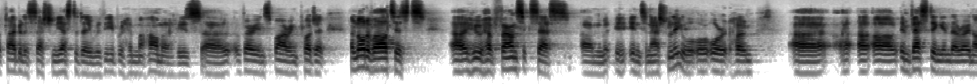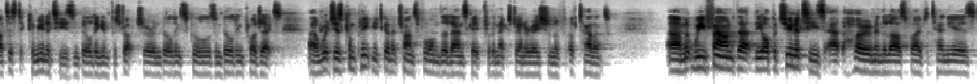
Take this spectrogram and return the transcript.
a, fabulous session yesterday with Ibrahim Mahama, who's uh, a very inspiring project. A lot of artists uh, who have found success um, internationally or, or, or at home uh, are, are investing in their own artistic communities and building infrastructure and building schools and building projects, uh, which is completely going to transform the landscape for the next generation of, of talent. Um, we found that the opportunities at home in the last five to 10 years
